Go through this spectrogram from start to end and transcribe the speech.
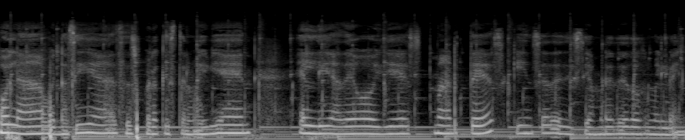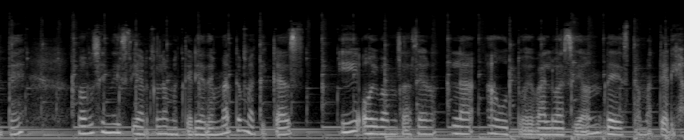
Hola, buenos días, espero que estén muy bien. El día de hoy es martes 15 de diciembre de 2020. Vamos a iniciar con la materia de matemáticas y hoy vamos a hacer la autoevaluación de esta materia.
